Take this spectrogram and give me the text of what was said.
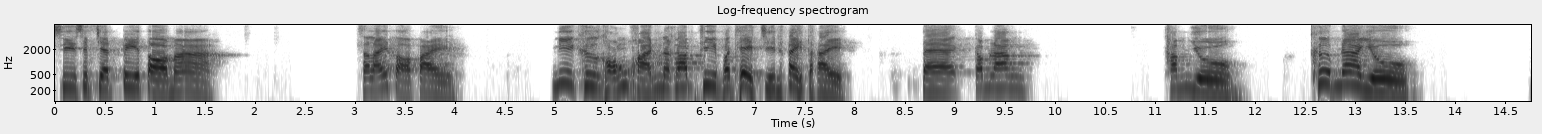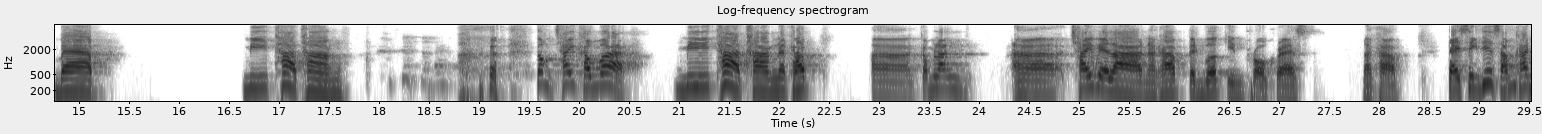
47 ปีต่อมา สไลด์ต่อไป นี่คือของขวัญนะครับ ที่ประเทศจีนให้ไทย แต่กำลังทำอยู่ คืบหน้าอยู่ แบบมีท่าทาง ต้องใช้คำว่ามีท่าทางนะครับกำลังใช้เวลานะครับเป็น work in progress นะครับ แต่สิ่งที่สำคัญ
